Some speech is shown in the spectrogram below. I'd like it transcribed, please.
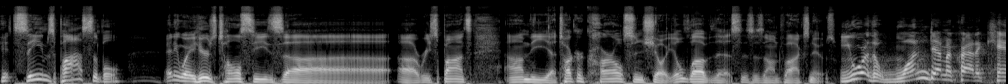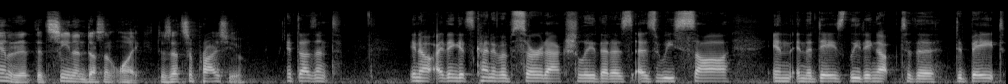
It seems possible. Anyway, here's Tulsi's uh, uh, response on the uh, Tucker Carlson show. You'll love this. This is on Fox News. You are the one Democratic candidate that CNN doesn't like. Does that surprise you? It doesn't. You know, I think it's kind of absurd, actually, that as, as we saw in, in the days leading up to the debate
